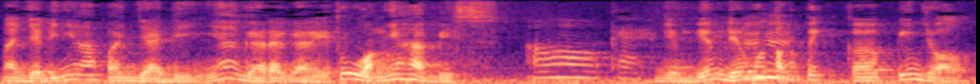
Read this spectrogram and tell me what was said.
Nah jadinya apa? Jadinya gara-gara itu uangnya habis. Oh, oke. Diam-diam dia ngutang pi- ke pinjol.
